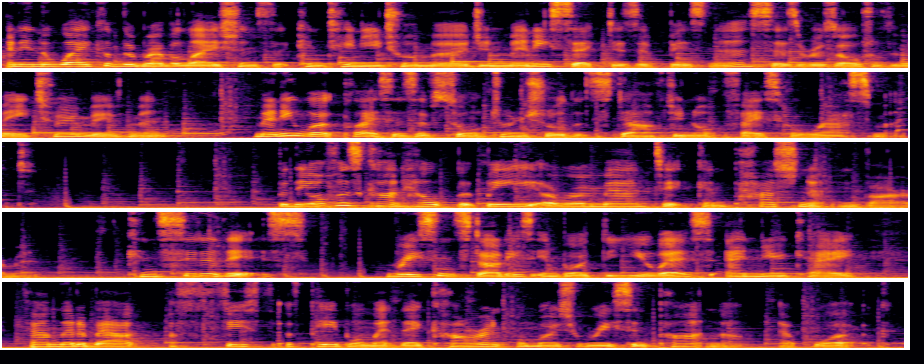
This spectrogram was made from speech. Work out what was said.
and in the wake of the revelations that continue to emerge in many sectors of business as a result of the Me Too movement, many workplaces have sought to ensure that staff do not face harassment. But the office can't help but be a romantic and passionate environment. Consider this Recent studies in both the US and UK found that about a fifth of people met their current or most recent partner at work.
